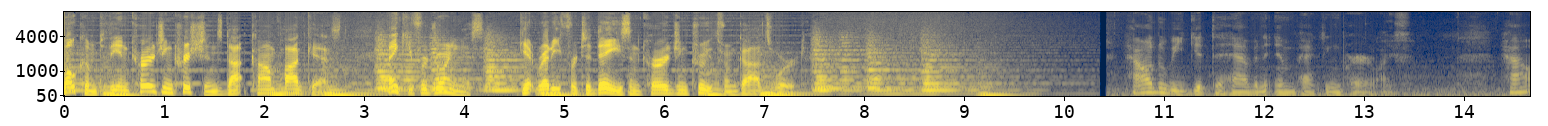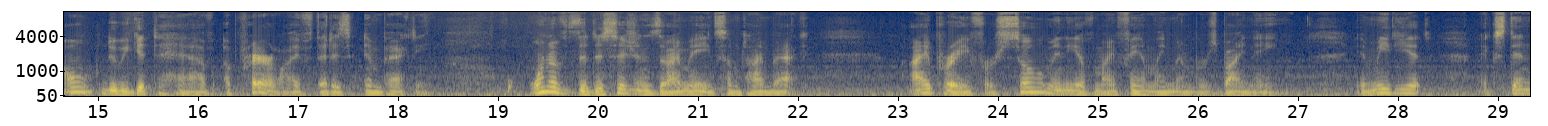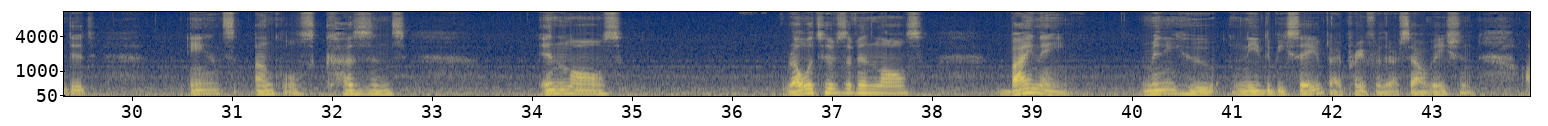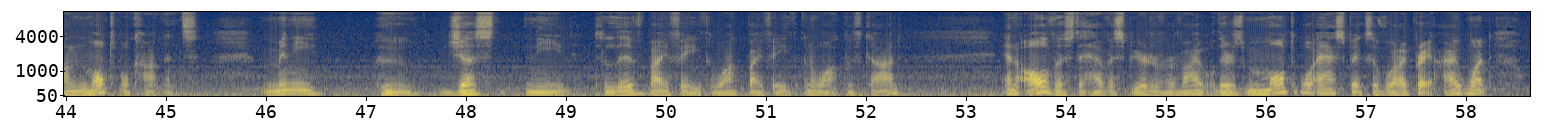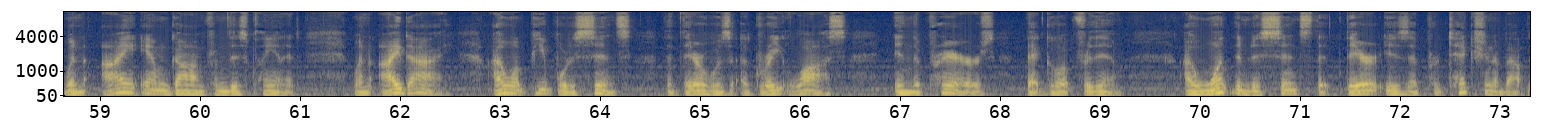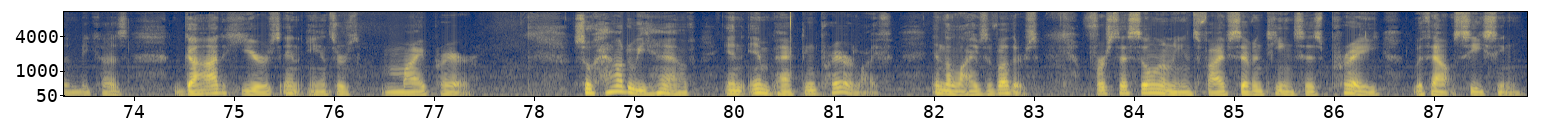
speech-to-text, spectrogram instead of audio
Welcome to the encouragingchristians.com podcast. Thank you for joining us. Get ready for today's encouraging truth from God's Word. How do we get to have an impacting prayer life? How do we get to have a prayer life that is impacting? One of the decisions that I made some time back, I pray for so many of my family members by name immediate, extended, aunts, uncles, cousins, in laws, relatives of in laws, by name. Many who need to be saved, I pray for their salvation on multiple continents. Many who just need to live by faith, walk by faith, and walk with God. And all of us to have a spirit of revival. There's multiple aspects of what I pray. I want when I am gone from this planet, when I die, I want people to sense that there was a great loss in the prayers that go up for them. I want them to sense that there is a protection about them because God hears and answers my prayer. So, how do we have an impacting prayer life in the lives of others? 1 Thessalonians 5:17 says, "Pray without ceasing."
